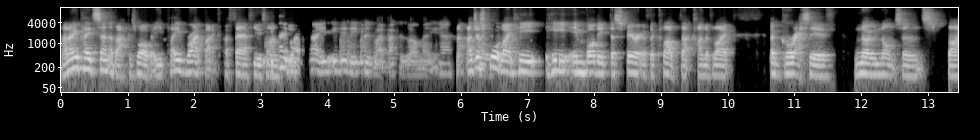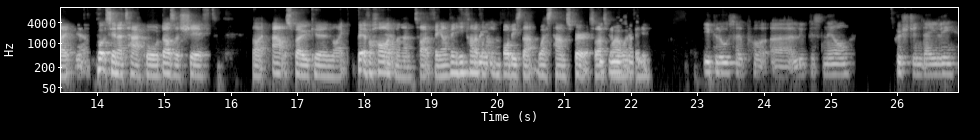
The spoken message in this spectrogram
I know he played centre back as well, but he played right back a fair few times. He, right, no, he did. He played right back as well, mate. Yeah. I just thought like he he embodied the spirit of the club, that kind of like aggressive, no nonsense, like Yeah. puts in a tackle, does a shift, like outspoken, like bit of a hard Yeah. man type thing. And I think he kind of embodies that West Ham spirit. So that's why I went for him. You could also put uh, Lucas Neill, Christian Dailly.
